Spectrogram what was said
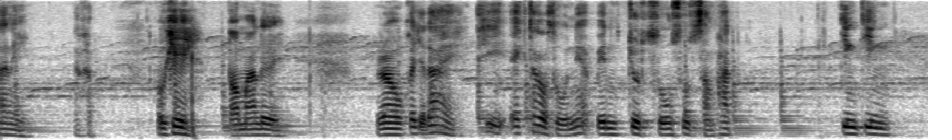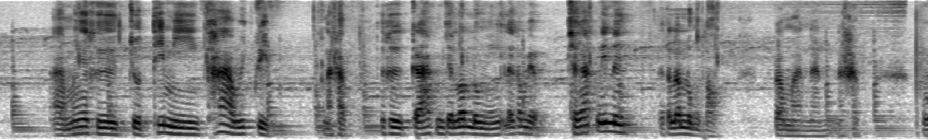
นั่นเองนะครับ โอเค ต่อมาเลย เราก็จะได้ที่ x เท่ากับ0เนี่ยเป็นจุดสูงสุดสัมพัทธ์จริงๆ อ่ามันก็คือจุดที่มีค่าวิกฤตนะครับ ก็คือกราฟมันจะลดลงอย่างนี้แล้วก็แบบชะงักนิดนึง แล้วก็ลดลงต่อประมาณนั้นนะครับ โอ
